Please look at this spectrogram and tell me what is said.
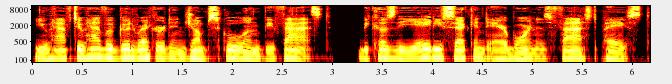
You have to have a good record in jump school and be fast, because the 82nd Airborne is fast-paced.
